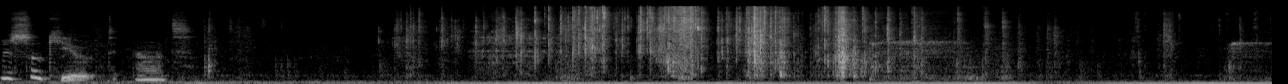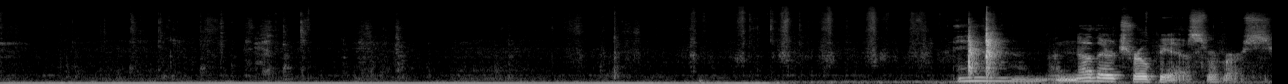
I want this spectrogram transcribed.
They're so cute. Take that. and another Tropius reverse.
